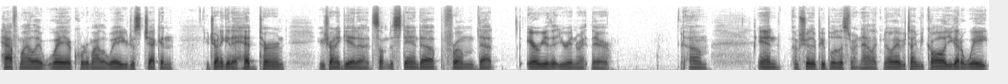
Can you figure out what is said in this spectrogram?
half mile away, a quarter mile away. You're just checking. You're trying to get a head turn. You're trying to get a, something to stand up from that area that you're in right there. Um, and I'm sure there are people that listen right now like, no, every time you call, you got to wait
